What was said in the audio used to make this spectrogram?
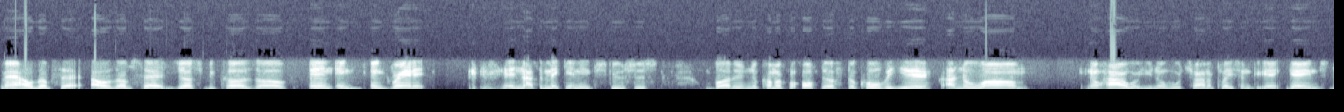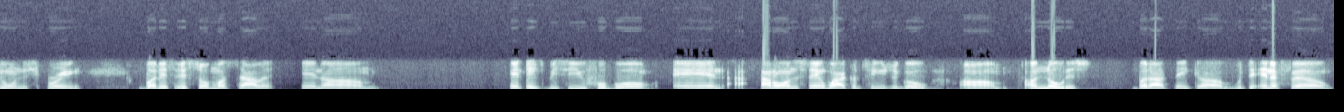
Man, I was upset. I was upset just because of and and and granted, and not to make any excuses, but in, coming from off the the COVID year, I know um you know Howard, you know we're trying to play some ga- games during the spring, but it's it's so much talent in um in HBCU football, and I- I don't understand why it continues to go um, unnoticed. But I think uh, with the NFL,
